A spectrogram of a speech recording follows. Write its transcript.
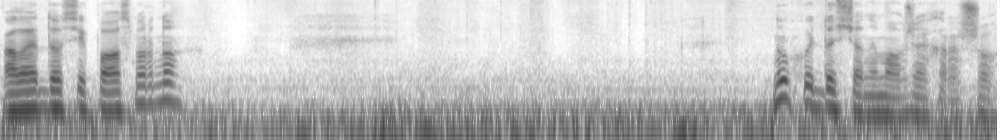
але досі пасмурно. Ну, хоч доща нема вже хорошо.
